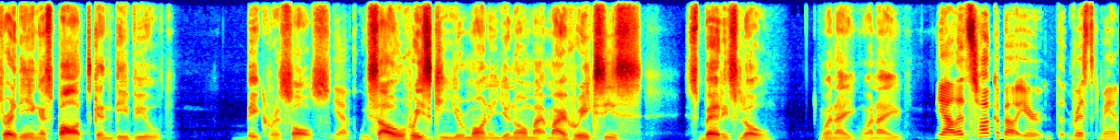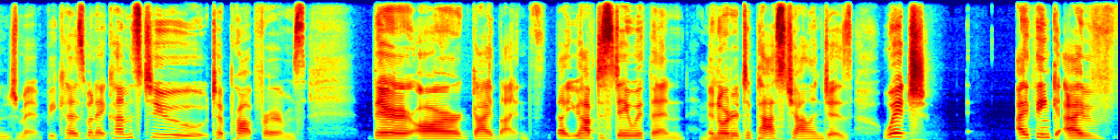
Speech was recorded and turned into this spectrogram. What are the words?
trading a spot can give you big results Yep. without risking your money. You know, my, my risk is is very slow when I when I Yeah, let's talk about your risk management because when it comes to to prop firms, there are guidelines that you have to stay within in mm-hmm. order to pass challenges, which I think I've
